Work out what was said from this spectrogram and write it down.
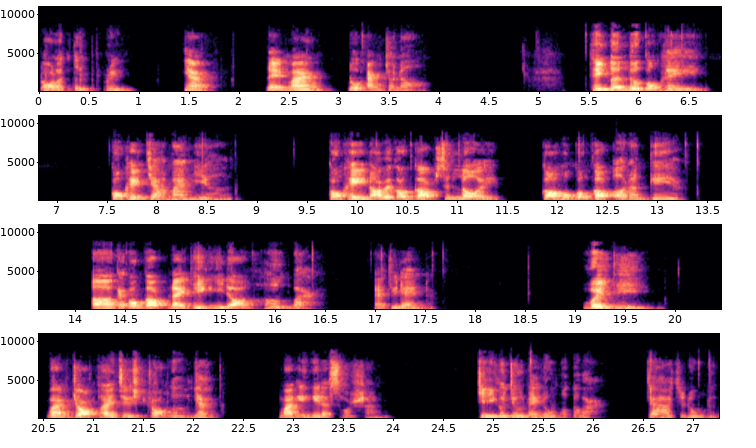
Đó là cái từ bring nha. Để mang đồ ăn cho nó. Thì đến được con khỉ. Con khỉ chả mang gì hết. Con khỉ nói với con cọp, xin lỗi. Có một con cọp ở đằng kia. À, cái con cọp này thì cái gì đó hơn bạn. À, chữ đen. Vậy thì bạn chọn thầy chữ stronger nha. Mang ý nghĩa là so sánh. Chỉ có chữ này đúng mà các bạn. Chả sẽ đúng được.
